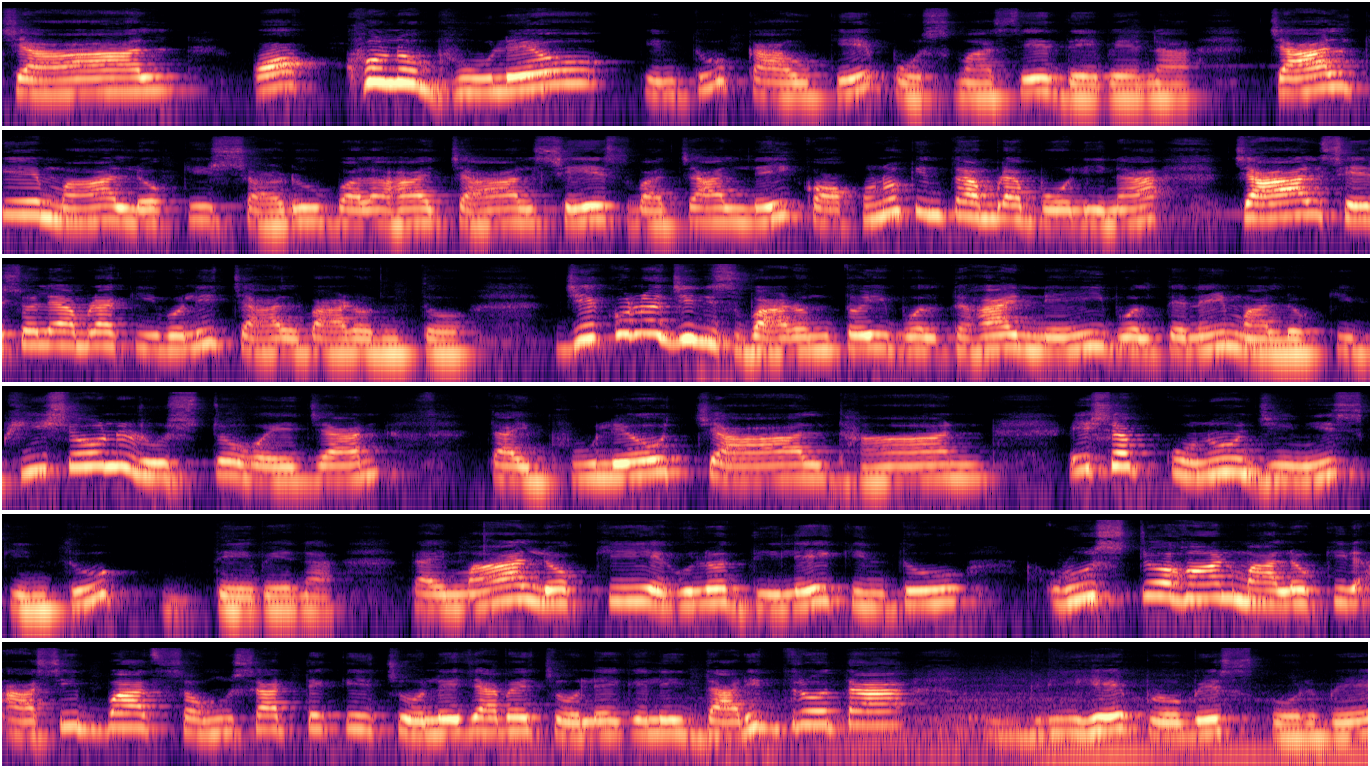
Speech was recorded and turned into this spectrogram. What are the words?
চাল কখনো ভুলেও কিন্তু কাউকে পৌষ মাসে দেবে না। চালকে মা লক্ষ্মীর স্বরূপ বলা হয়। চাল শেষ বা চাল নেই কখনো কিন্তু আমরা বলি না। চাল শেষ হলে আমরা কি বলি? চাল বাড়ন্ত। যে কোনো জিনিস বাড়ন্তই বলতে হয়। নেই বলতে নেই মা লক্ষ্মী ভীষণ রুষ্ট হয়ে যান। তাই ভুলেও চাল, ধান এসব কোনো জিনিস কিন্তু দেবে না। তাই মা লক্ষ্মী এগুলো দিলেই কিন্তু রুষ্ট হন। মা লক্ষ্মীর আশীর্বাদ সংসার থেকে চলে যাবে, চলে গেলেই দারিদ্রতা গৃহে প্রবেশ করবে।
